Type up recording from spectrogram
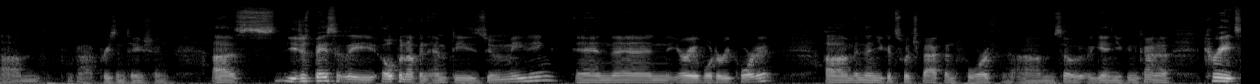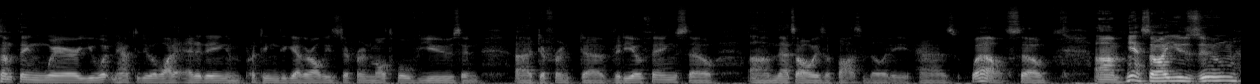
um, uh, presentation. Uh, you just basically open up an empty Zoom meeting and then you're able to record it. Um, and then you can switch back and forth. Um, so again, you can kind of create something where you wouldn't have to do a lot of editing and putting together all these different multiple views and uh, different uh, video things. So um, that's always a possibility as well. So um, yeah, so I use Zoom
